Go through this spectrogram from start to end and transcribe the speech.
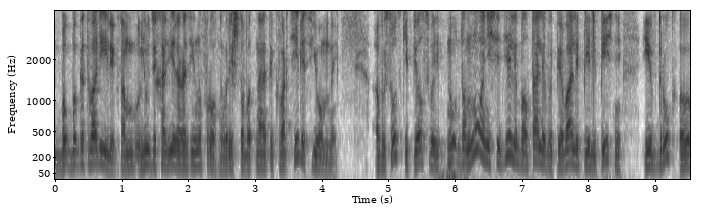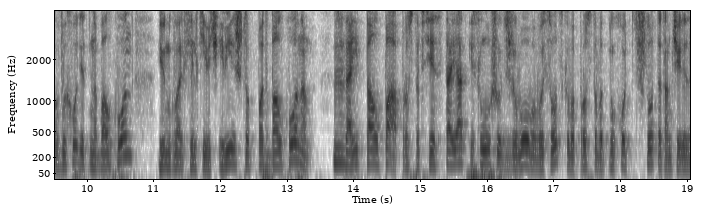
боготворили. Там люди ходили разинув рот, ну, говорили, что вот на этой квартире съемной Высоцкий пел свои, ну, там, ну, они сидели, болтали, выпивали, пели песни, и вдруг э, выходит на балкон, Юнгвальд Хелькевич и видит, что под балконом стоит толпа, просто все стоят и слушают живого Высоцкого, просто вот, ну, хоть что-то там через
